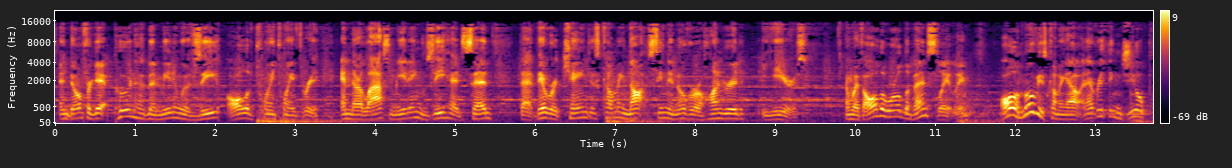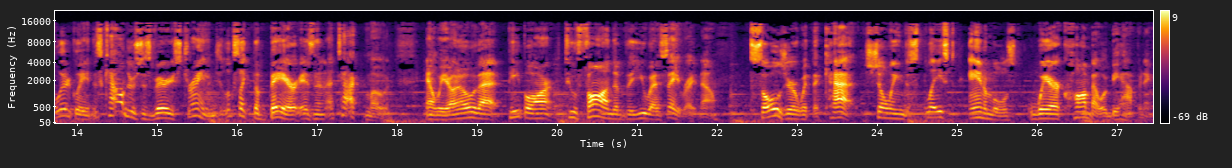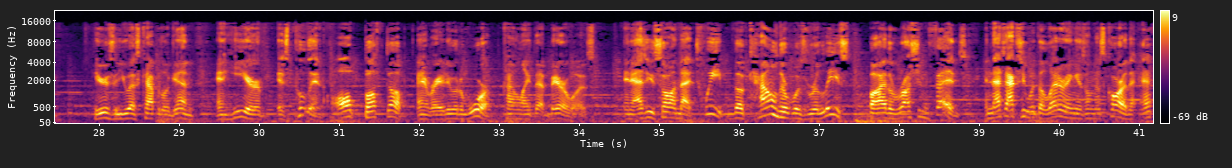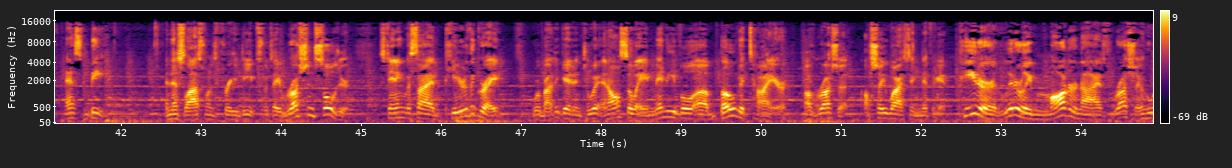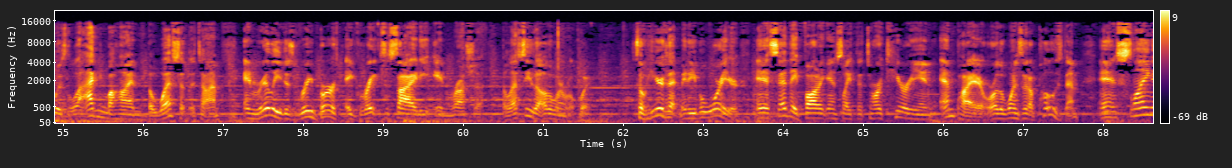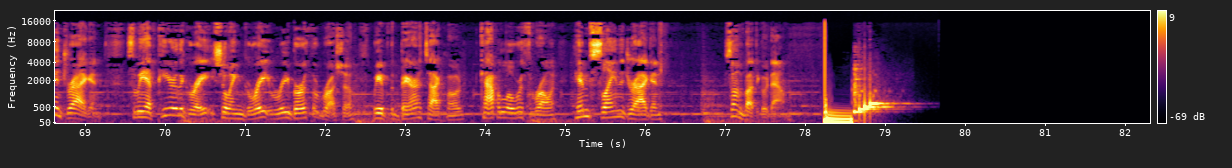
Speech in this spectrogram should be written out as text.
And don't forget, Putin has been meeting with Z all of 2023. In their last meeting, Z had said that there were changes coming not seen in over a hundred years. And with all the world events lately, all the movies coming out and everything geopolitically, this calendar is just very strange. It looks like the bear is in attack mode. And we know that people aren't too fond of the USA right now. Soldier with the cat showing displaced animals where combat would be happening. Here's the US Capitol again, and here is Putin, all buffed up and ready to go to war, kind of like that bear was. And as you saw in that tweet, the calendar was released by the Russian feds, and that's actually what the lettering is on this car, the FSB. And this last one's pretty deep, so it's a Russian soldier standing beside Peter the Great, we're about to get into it, and also a medieval uh, bogatyr of Russia. I'll show you why it's significant. Peter literally modernized Russia, who was lagging behind the West at the time, and really just rebirthed a great society in Russia. But let's see the other one real quick. So here's that medieval warrior, and it said they fought against like the Tartarian Empire, or the ones that opposed them, and it's slaying a dragon. So we have Peter the Great showing great rebirth of Russia. We have the Baron attack mode, Capitol overthrown, him slaying the dragon. Something's about to go down.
